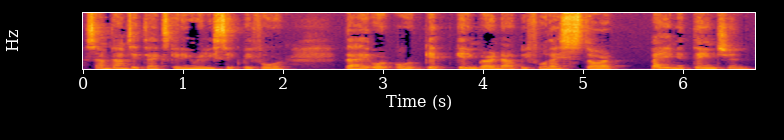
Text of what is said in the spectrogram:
Sometimes it takes getting really sick before they, or, or get, getting burned out before they start paying attention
